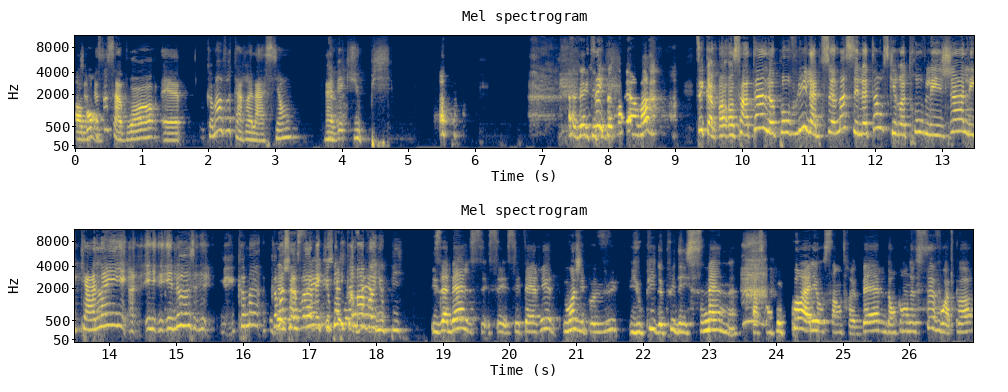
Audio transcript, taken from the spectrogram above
Ah J'aimerais ça savoir euh, comment va ta relation avec Youpi? avec Youpi, premièrement, tu sais, comme on, s'entend, là, pauvre lui, habituellement, c'est le temps où il retrouve les gens, les câlins. Et, là, comment, comment ça va avec Youpi? Comment va Youpi? Isabelle, c'est terrible. Moi, je n'ai pas vu Youpi depuis des semaines parce qu'on ne peut pas aller au centre Belle, donc on ne se voit pas.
